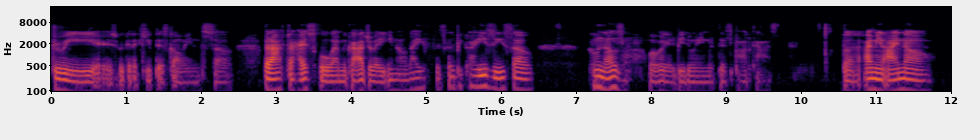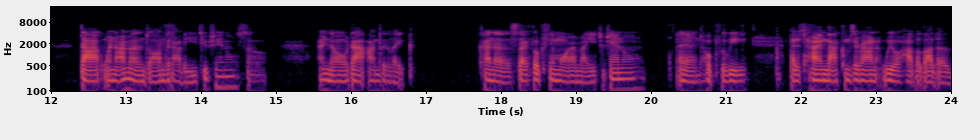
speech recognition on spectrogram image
three years. We're gonna keep this going. So, but after high school, when we graduate, you know, life is gonna be crazy. So, who knows what we're gonna be doing with this podcast? But I mean, I know that when I'm an adult, I'm gonna have a YouTube channel. So, I know that I'm gonna like kind of start focusing more on my YouTube channel, and hopefully, by the time that comes around, we'll have a lot of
